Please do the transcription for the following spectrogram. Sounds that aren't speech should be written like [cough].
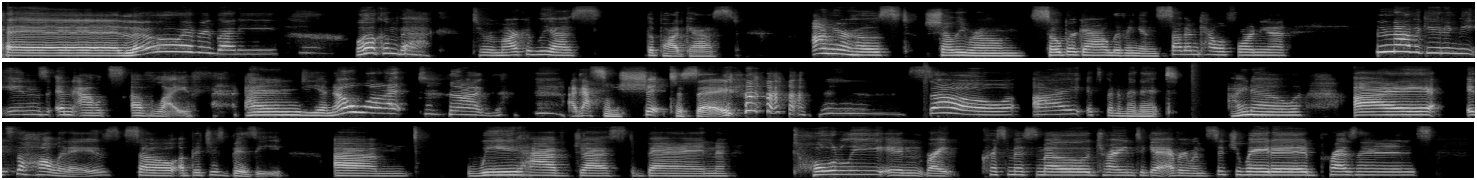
Hello, everybody. Welcome back to Remarkably Us, the podcast. I'm your host, Shelly Roan, sober gal living in Southern California, navigating the ins and outs of life. And you know what? [laughs] I got some shit to say. [laughs] so, I, it's been a minute. I know. I it's the holidays, so a bitch is busy. Um, we have just been totally in right Christmas mode, trying to get everyone situated, presents,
